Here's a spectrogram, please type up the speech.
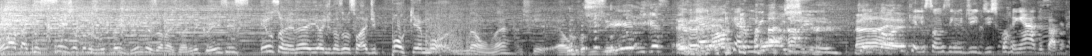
Olá, otakus, sejam todos muito bem-vindos a mais um Anime Crazes. Eu sou o Renan e hoje nós vamos falar de Pokémon. Não, né? Acho que é o. Você me Eu quero, eu quero muito que, que ele coloque aquele sonzinho de disco arranhado, sabe?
